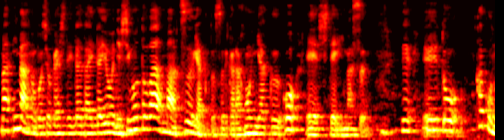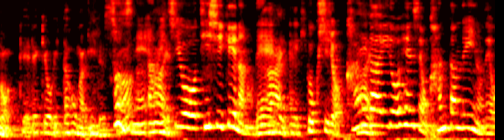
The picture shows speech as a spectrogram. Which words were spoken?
まあ、今、あの、ご紹介していただいたように、仕事は、まあ、通訳と、それから翻訳を、えーしています。で、えっ、と、過去の経歴を言った方がいいですか？そうですね。あの、はい、一応 TCK なので、はいえー帰国子女、海外移動編成を簡単でいいので教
